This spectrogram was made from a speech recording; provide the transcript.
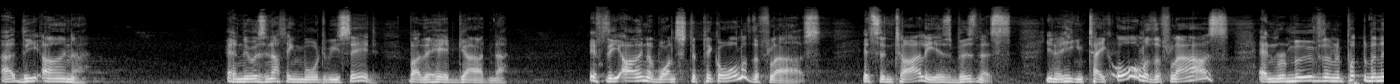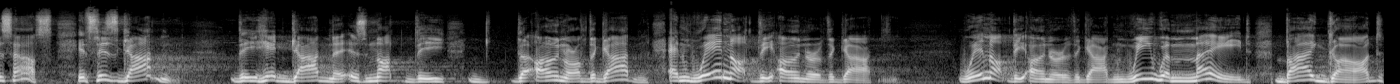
uh, The owner. And there was nothing more to be said by the head gardener. If the owner wants to pick all of the flowers, it's entirely his business. You know, he can take all of the flowers and remove them and put them in his house. It's his garden. The head gardener is not the the owner of the garden. And we're not the owner of the garden. We're not the owner of the garden. We were made by God,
